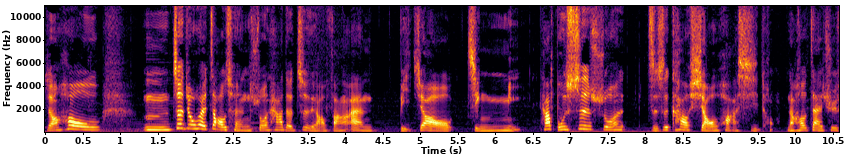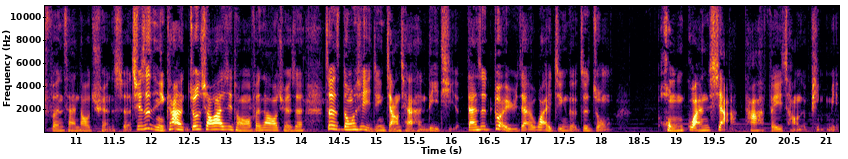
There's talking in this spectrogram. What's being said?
然后，嗯，这就会造成说它的治疗方案比较精密，它不是说只是靠消化系统，然后再去分散到全身。其实你看，就是消化系统分散到全身，这东西已经讲起来很立体了。但是对于在外经的这种宏观下，它非常的平面，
